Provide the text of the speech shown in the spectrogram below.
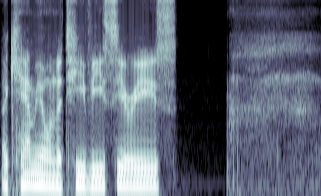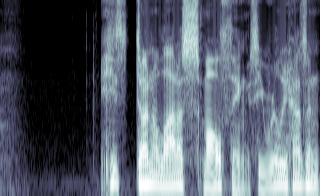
a cameo in a TV series. He's done a lot of small things. He really hasn't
